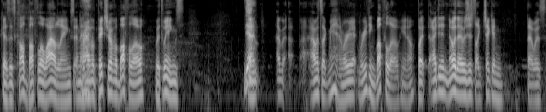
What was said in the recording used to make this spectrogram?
because it's called Buffalo Wild Wings, and I have a picture of a buffalo with wings. yeah. And I, I, I was like, man, we're we're eating buffalo, you know. But I didn't know that it was just like chicken. That was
